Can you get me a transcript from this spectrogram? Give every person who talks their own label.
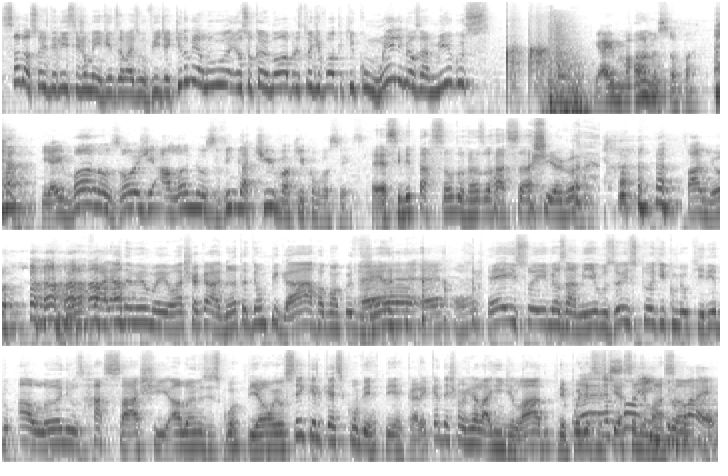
Speaker 1: Saudações delícias, sejam bem-vindos a mais um vídeo aqui no Melu. Eu sou Caio Nobre, estou de volta aqui com ele, meus amigos.
Speaker 2: E aí, manos, opa. E aí, manos, hoje Alanios vingativo aqui com vocês.
Speaker 1: Essa imitação do Hanzo Hasashi agora.
Speaker 2: Falhou.
Speaker 1: Deu uma falhada mesmo aí. Eu acho que a garganta deu um pigarro, alguma coisa do
Speaker 2: É,
Speaker 1: gênero.
Speaker 2: é, é.
Speaker 1: É isso aí, meus amigos. Eu estou aqui com meu querido Alanios Hasashi, Alanios Escorpião. Eu sei que ele quer se converter, cara. Ele quer deixar o geladinho de lado depois de
Speaker 2: É,
Speaker 1: assistir
Speaker 2: é só
Speaker 1: essa
Speaker 2: intro,
Speaker 1: animação.
Speaker 2: vai.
